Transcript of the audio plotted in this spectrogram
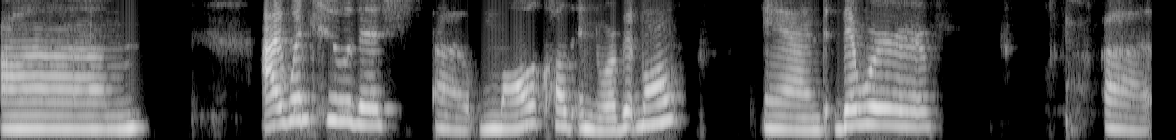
Um, I went to this uh, mall called Inorbit Mall and there were uh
